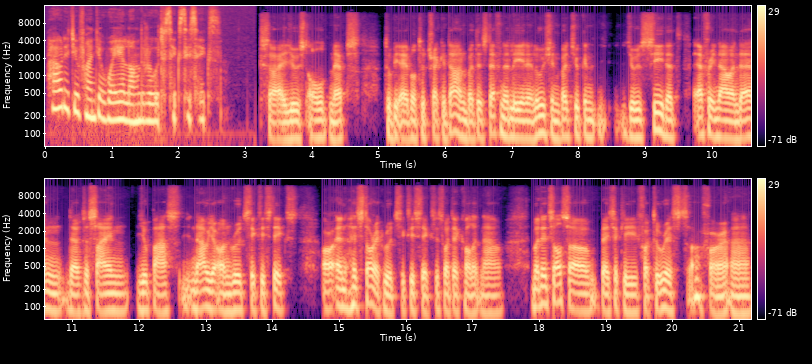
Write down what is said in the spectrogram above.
How did you find your way along the route 66 so i used old maps to be able to track it down but it's definitely an illusion but you can you see that every now and then there's a sign you pass now you're on route 66 or an historic Route 66 is what they call it now. But it's also basically for tourists or for uh,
